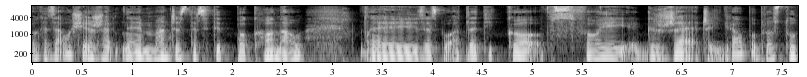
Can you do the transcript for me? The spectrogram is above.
okazało się, że Manchester City pokonał E, zespół Atletico w swojej grze, czyli grał po prostu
